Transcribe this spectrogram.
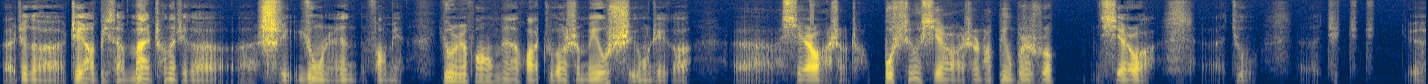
呃，这个这场比赛曼城的这个呃使用人方面，用人方面的话，主要是没有使用这个呃席尔瓦上场，不使用席尔瓦上场，并不是说席尔瓦呃就呃就就就呃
